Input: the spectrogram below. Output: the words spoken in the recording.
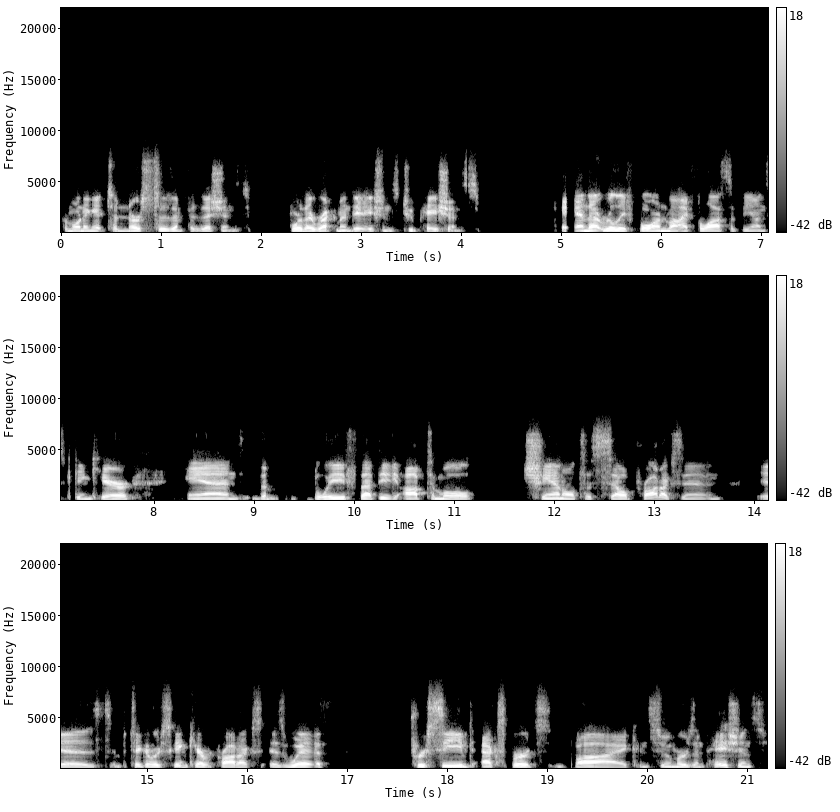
promoting it to nurses and physicians for their recommendations to patients and that really formed my philosophy on skincare and the belief that the optimal channel to sell products in is in particular skincare products is with perceived experts by consumers and patients.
